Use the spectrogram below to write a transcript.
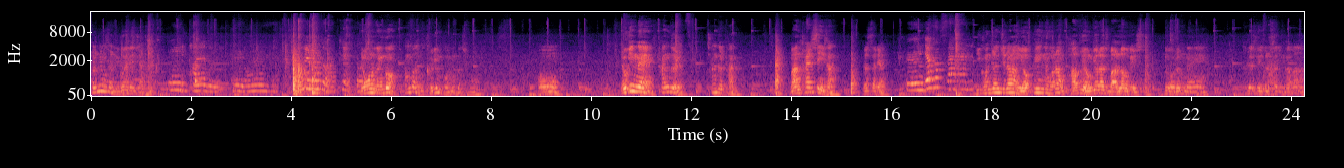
설명서를 읽어야 되지 않니? 음, 봐야 돼. 이거 영어로. 설명서 같아. 영어로 된 거 한번 그림 보는 거지 뭐. 오. 여기 있네 한글 한글판 만 8세 이상 몇 살이야? 음, 여섯 살. 이 건전지랑 옆에 있는 거랑 바로 연결하지 말라고 돼 있어. 이게 어렵네. 그래서 8살인가 봐.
